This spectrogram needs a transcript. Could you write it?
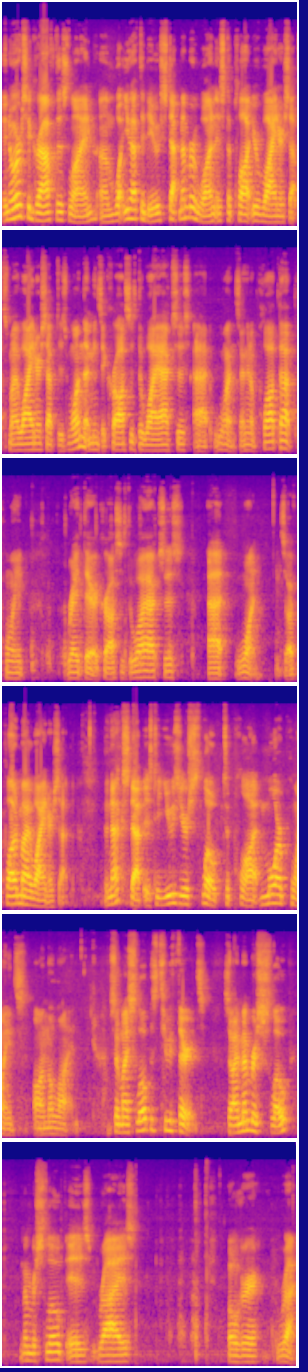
in order to graph this line, um, what you have to do, step number one is to plot your y-intercepts. My y-intercept is 1, that means it crosses the y-axis at 1. So I'm going to plot that point right there. It crosses the y-axis at 1. So I've plotted my y-intercept. The next step is to use your slope to plot more points on the line. So my slope is 2 thirds. So I remember slope. Remember slope is rise over run.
